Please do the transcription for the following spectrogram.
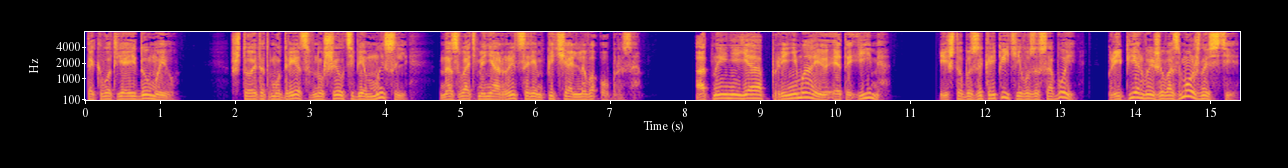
Так вот я и думаю, что этот мудрец внушил тебе мысль назвать меня рыцарем печального образа. Отныне я принимаю это имя, и чтобы закрепить его за собой, при первой же возможности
